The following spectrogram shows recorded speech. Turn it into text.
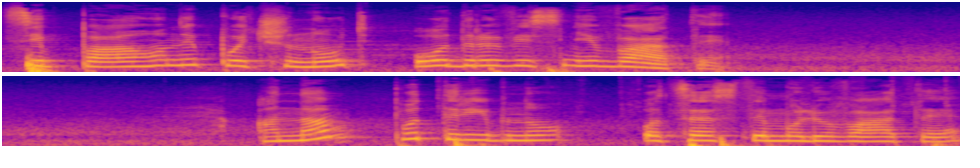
Ці пагони почнуть одревіснівати. А нам потрібно оце стимулювати.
